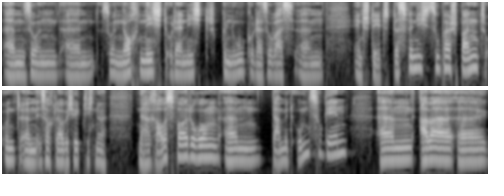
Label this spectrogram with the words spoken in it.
ähm, so ein ähm, so ein noch nicht oder nicht genug oder sowas ähm, entsteht. Das finde ich super spannend und ähm, ist auch, glaube ich, wirklich eine, eine Herausforderung, ähm, damit umzugehen. Ähm, aber äh,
